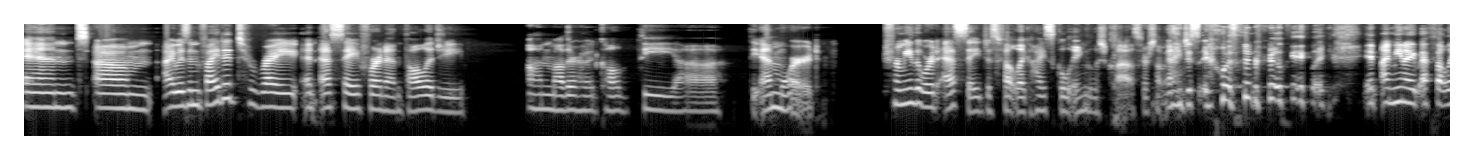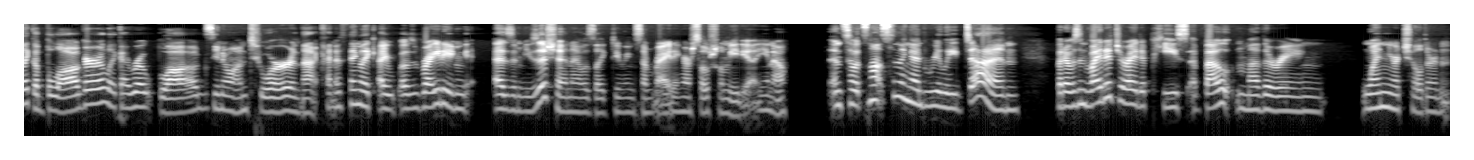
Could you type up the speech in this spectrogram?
And um, I was invited to write an essay for an anthology on motherhood called the uh, the M Word. For me, the word essay just felt like high school English class or something. I just it wasn't really like. It, I mean, I, I felt like a blogger. Like I wrote blogs, you know, on tour and that kind of thing. Like I was writing as a musician. I was like doing some writing or social media, you know. And so it's not something I'd really done, but I was invited to write a piece about mothering when your children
